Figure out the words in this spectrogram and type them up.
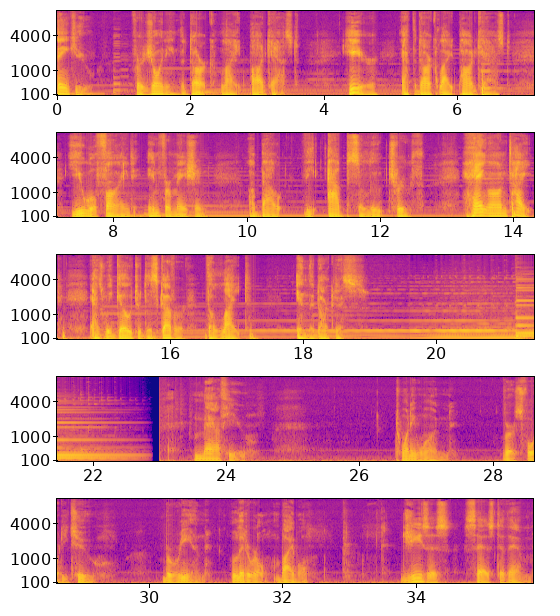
Thank you for joining the Dark Light Podcast. Here at the Dark Light Podcast, you will find information about the absolute truth. Hang on tight as we go to discover the light in the darkness. Matthew 21, verse 42, Berean Literal Bible. Jesus says to them,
